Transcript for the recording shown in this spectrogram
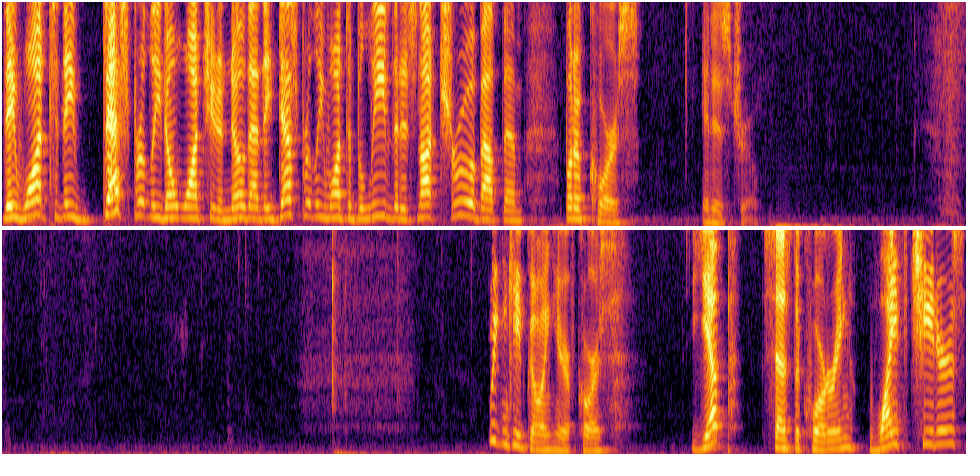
They want to, they desperately don't want you to know that. They desperately want to believe that it's not true about them. But of course, it is true. We can keep going here, of course. Yep, says the quartering, wife cheaters,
